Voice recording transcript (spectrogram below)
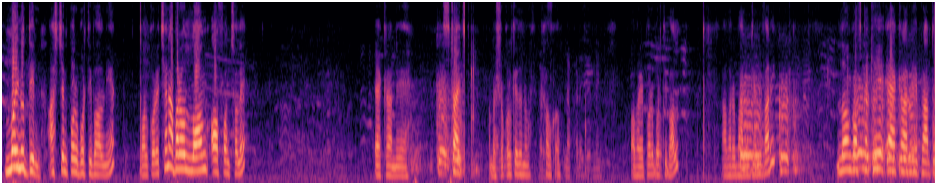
মঈনুদ্দিন আসছেন পরবর্তী বল নিয়ে। বল করেছেন আবারও লং অফ অঞ্চলে। এক রানে স্ট্রাইক। আমরা সকলকে ধন্যবাদ। খাও খাও। ওভারের পরবর্তী বল। আবারও ভালো ডেলিভারি। লং অফ থেকে এক রানে প্রান্ত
